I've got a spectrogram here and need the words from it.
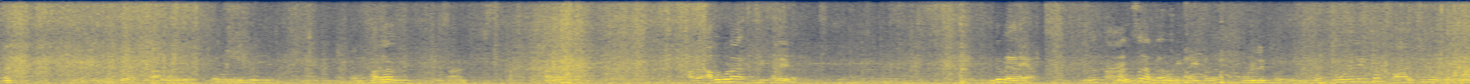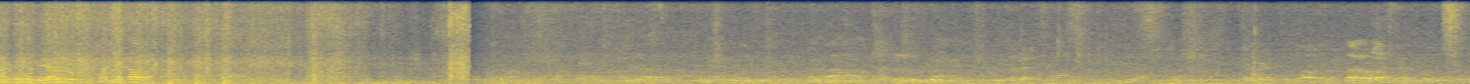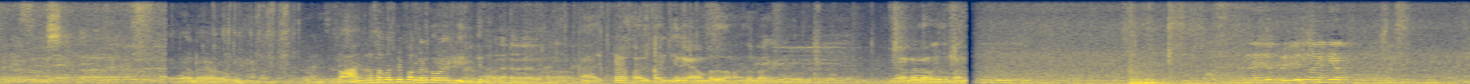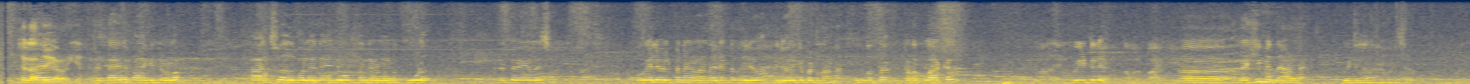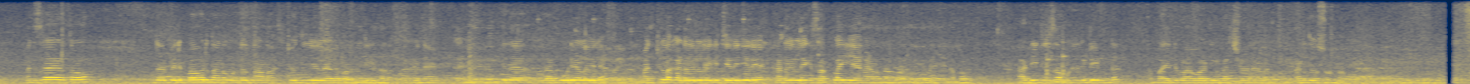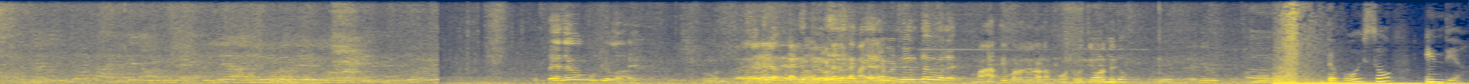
അത് അത് അത് അതുകൂടെ ഈ കൂടെയിടും ഇത് വേറെയാ. ഇത് ഫാൻസ് അല്ല ഒരു ടൈപ്പ് ഉള്ളിപ്പ്. ഉള്ളിപ്പും ഫാൻസും ഫാൻസിന്റെ വേറൊരു മഞ്ഞ കളറാണ് സ്വാതന്ത്ര്യ സമരത്തിൽ പങ്കെടുത്തവരൊക്കെ ഇരിക്കുന്നത് ആ ഇപ്പം ഇപ്പം ഇങ്ങനെയാണുള്ളതാണ് അതുണ്ടാകും ഇങ്ങനെയാണല്ലോ നമുക്കിത് വേണം രണ്ടായിരം പാക്കറ്റോളം ഹാൻസും അതുപോലെ തന്നെ എന്റെ കൂടെ തന്നെ ഉള്ള കൂൾ. രണ്ടും ഏകദേശം പുകയില ഉൽപ്പന്നങ്ങളാണ് രണ്ടും നിരോ നിരോധിക്കപ്പെട്ടതാണ്. ഇന്നത്തെ കടപ്ലാക്കൽ വീട്ടിൽ റഹീം എന്നയാളുടെ വീട്ടിൽ നിന്നാണ് പിടിച്ചത്. മനസ്സിലായിടത്തോളം ഇത് പെരുമ്പാവൂരിൽ നിന്നാണ് കൊണ്ടുവന്നാണ് ചോദ്യം ചെയ്യലായിട്ട് പറഞ്ഞിരിക്കുന്നത്. പിന്നെ ഇത് കൂടിയ അളവിൽ മറ്റുള്ള കടകളിലേക്ക് ചെറിയ ചെറിയ കടകളിലേക്ക് സപ്ലൈ ചെയ്യാനാണെന്നാണ് പറഞ്ഞിരിക്കുന്നത്. അപ്പം ആ ഡീറ്റെയിൽസ് നമുക്ക് കിട്ടിയിട്ടുണ്ട്. അപ്പോൾ അതിന്റെ ഭാഗമായിട്ടുള്ള പരിശോധനകൾ അടുത്ത ദിവസം ഉണ്ടാവും. മാറ്റി പറഞ്ഞതാണ് photo The voice of India.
